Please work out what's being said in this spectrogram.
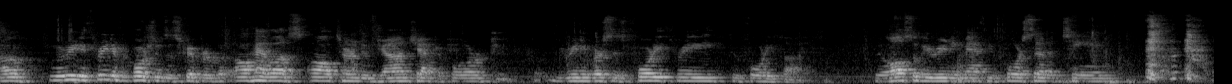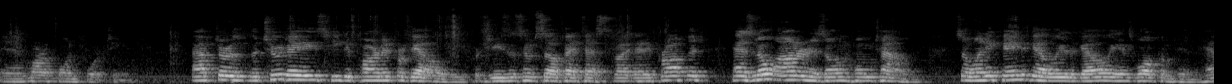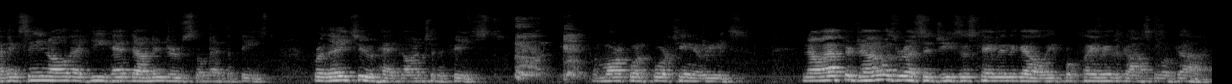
Uh, we're reading three different portions of Scripture, but I'll have us all turn to John chapter 4, reading verses 43 through 45. We'll also be reading Matthew 4 17 and Mark 1 14. After the two days, he departed for Galilee, for Jesus himself had testified that a prophet has no honor in his own hometown. So when he came to Galilee, the Galileans welcomed him, having seen all that he had done in Jerusalem at the feast, for they too had gone to the feast. In Mark 1.14 it reads, Now after John was arrested, Jesus came into Galilee, proclaiming the gospel of God.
